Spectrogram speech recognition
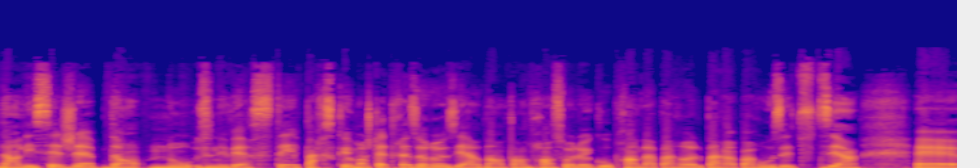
dans les cégeps, dans nos universités, parce que moi, j'étais très heureuse hier d'entendre François Legault prendre la parole par rapport aux étudiants euh,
